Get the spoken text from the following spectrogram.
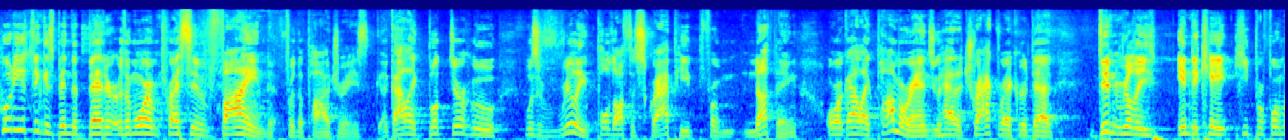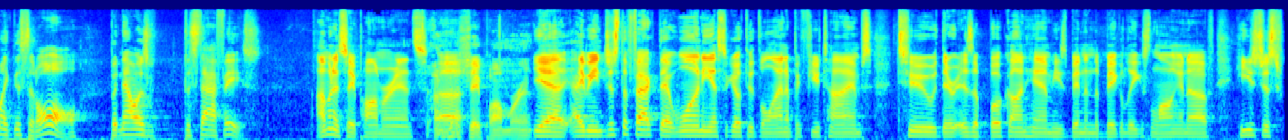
Who do you think has been the better or the more impressive find for the Padres? A guy like Buchter, who was really pulled off the scrap heap from nothing, or a guy like Pomeranz, who had a track record that didn't really indicate he'd perform like this at all, but now is the staff ace. I'm going to say Pomeranz. I'm Uh, going to say Pomeranz. Yeah, I mean, just the fact that one, he has to go through the lineup a few times. Two, there is a book on him. He's been in the big leagues long enough. He's just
